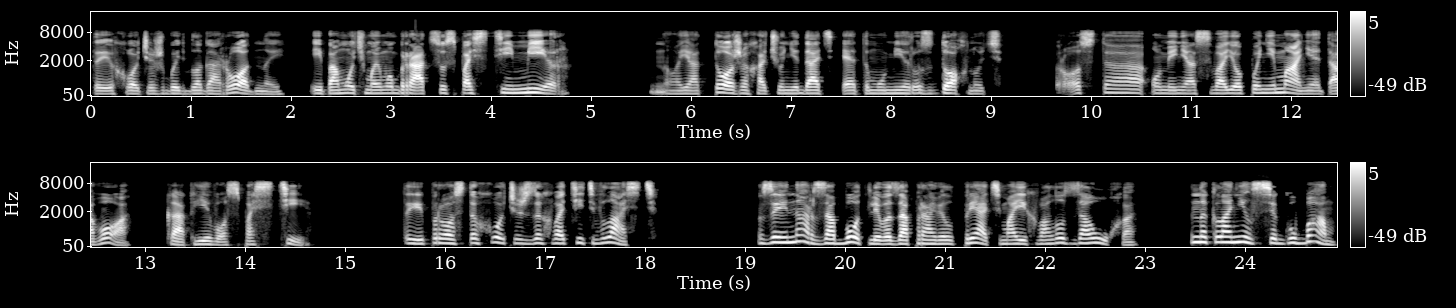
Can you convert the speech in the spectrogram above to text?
Ты хочешь быть благородной и помочь моему братцу спасти мир. Но я тоже хочу не дать этому миру сдохнуть. Просто у меня свое понимание того, как его спасти. Ты просто хочешь захватить власть. Зейнар заботливо заправил прядь моих волос за ухо, наклонился к губам,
